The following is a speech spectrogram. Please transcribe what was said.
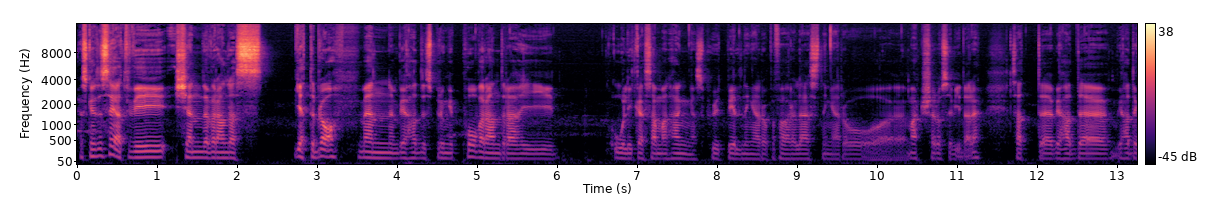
Jag skulle inte säga att vi kände varandra jättebra. Men vi hade sprungit på varandra i olika sammanhang, alltså på utbildningar och på föreläsningar och eh, matcher och så vidare. Så att eh, vi hade, vi hade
